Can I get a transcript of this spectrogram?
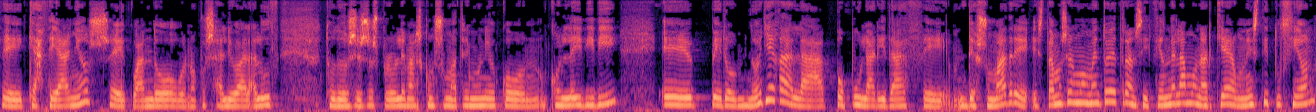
que hace años, cuando bueno, pues salió a la luz todos esos problemas con su matrimonio con, con Lady Di eh, pero no llega a la popularidad eh, de su madre. Estamos en un momento de transición de la monarquía a una institución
